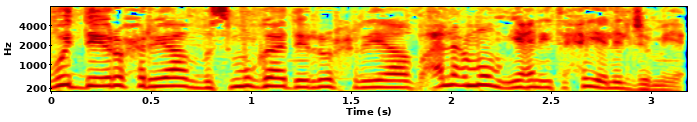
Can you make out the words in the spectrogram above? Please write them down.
وده يروح الرياض بس مو قادر يروح الرياض. على العموم يعني تحية للجميع.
